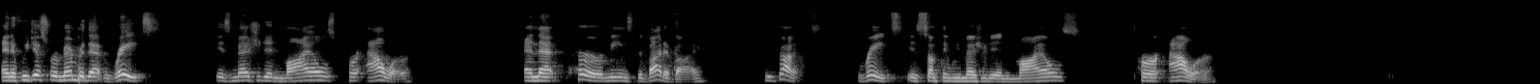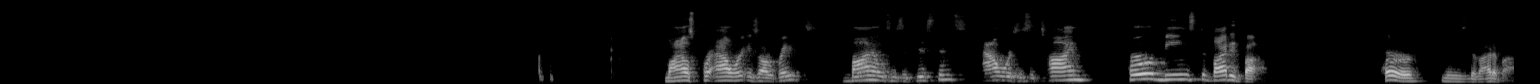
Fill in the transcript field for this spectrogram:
And if we just remember that rate is measured in miles per hour, and that per means divided by, we've got it. Rate is something we measured in miles per hour. Miles per hour is our rate. Miles is a distance. Hours is a time. Per means divided by. Per means divided by.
